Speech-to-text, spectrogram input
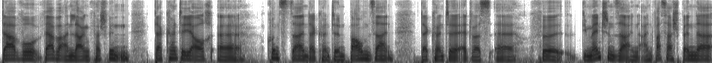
da, wo Werbeanlagen verschwinden, da könnte ja auch äh, Kunst sein, da könnte ein Baum sein, da könnte etwas äh, für die Menschen sein, ein Wasserspender,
